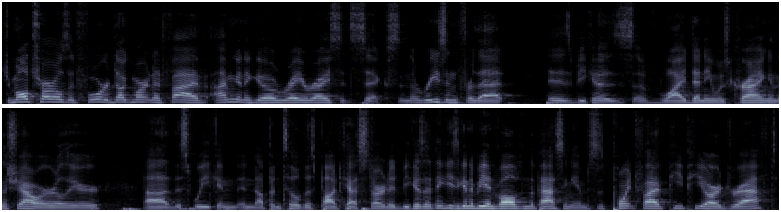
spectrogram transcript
Jamal Charles at four, Doug Martin at five. I'm going to go Ray Rice at six. And the reason for that is because of why Denny was crying in the shower earlier uh, this week and, and up until this podcast started, because I think he's going to be involved in the passing game. This is 0.5 PPR draft.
